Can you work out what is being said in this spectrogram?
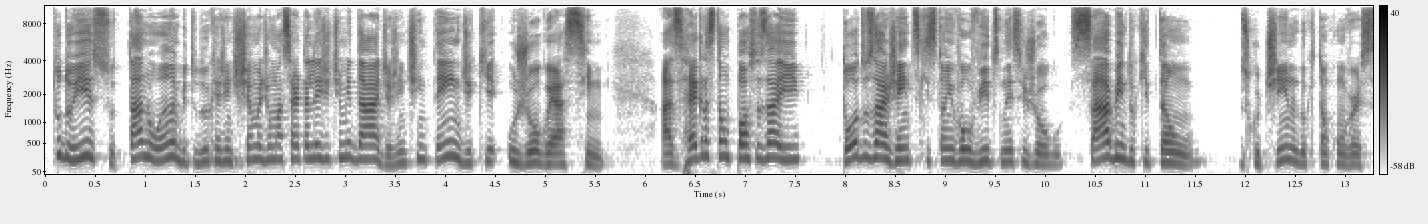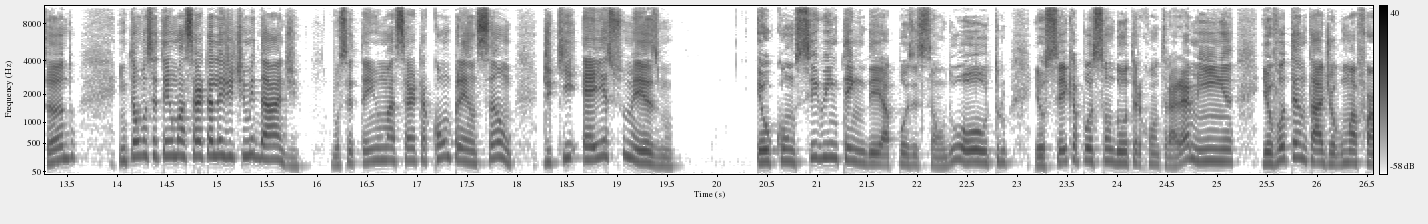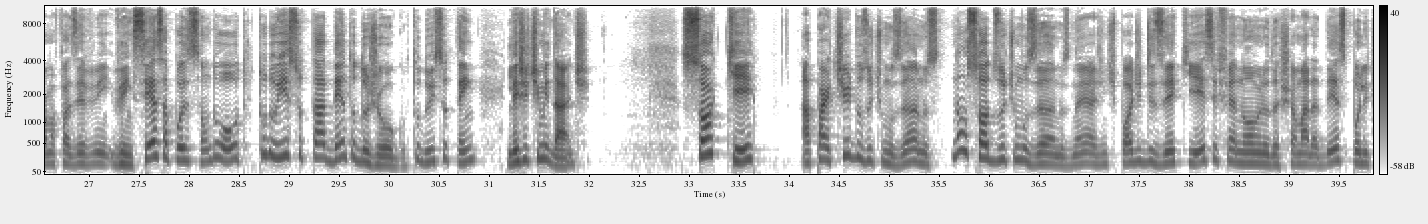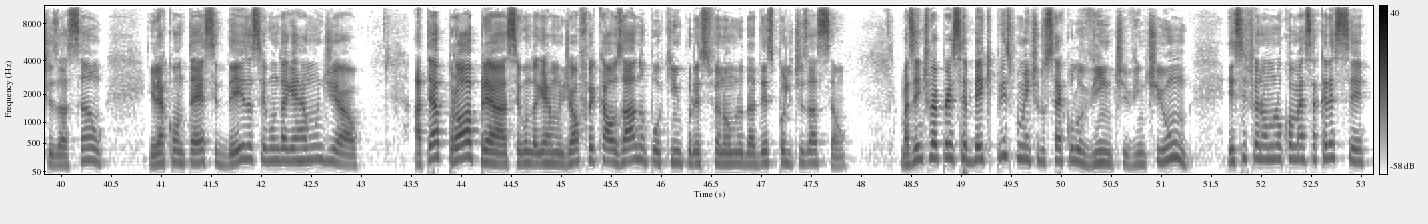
tudo isso está no âmbito do que a gente chama de uma certa legitimidade. A gente entende que o jogo é assim. As regras estão postas aí. Todos os agentes que estão envolvidos nesse jogo sabem do que estão discutindo, do que estão conversando. Então você tem uma certa legitimidade. Você tem uma certa compreensão de que é isso mesmo eu consigo entender a posição do outro, eu sei que a posição do outro é contrária à minha, e eu vou tentar de alguma forma fazer vencer essa posição do outro. Tudo isso está dentro do jogo, tudo isso tem legitimidade. Só que a partir dos últimos anos, não só dos últimos anos, né, a gente pode dizer que esse fenômeno da chamada despolitização, ele acontece desde a Segunda Guerra Mundial. Até a própria Segunda Guerra Mundial foi causada um pouquinho por esse fenômeno da despolitização. Mas a gente vai perceber que, principalmente do século XX e XXI, esse fenômeno começa a crescer.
